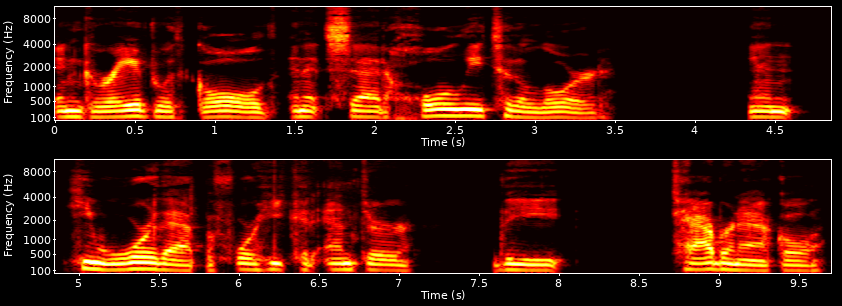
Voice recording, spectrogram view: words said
engraved with gold, and it said "Holy to the Lord." And he wore that before he could enter the tabernacle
